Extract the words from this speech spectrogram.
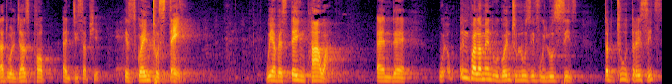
that will just pop and disappear. It's going to stay. We have a staying power. And uh, we- in parliament, we're going to lose if we lose seats, two, three seats.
